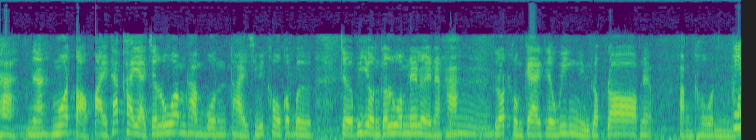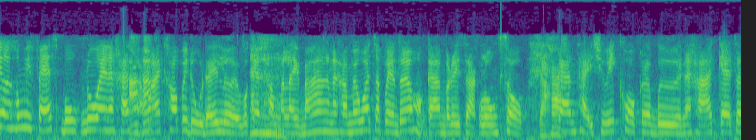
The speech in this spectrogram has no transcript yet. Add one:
ค่ะนะงวดต่อไปถ้าใครอยากจะร่วมทำบุญถ่ายชีวิตโคกระบือ เจอพี่ยนต์ก็ร่วมได้เลยนะคะ อืม รถของแกจะวิ่งอยู่รอบๆเนี่ย ฝั่งทน พี่ยนต์เขามี Facebook ด้วยนะคะ อ่าฮะสามารถเข้าไปดูได้เลยว่าแกอ่าทำอะไรบ้างนะคะ ไม่ว่าจะเป็นเรื่องของการบริจาคโลงศพ จ้ะการถ่ายชีวิตโคกระบือนะคะ แกจะ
